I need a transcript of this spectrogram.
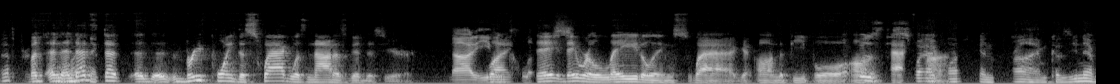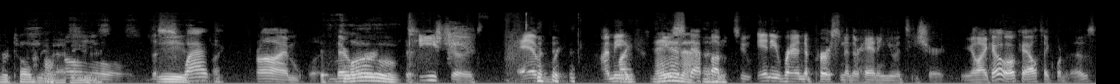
That's But cool. and, and I that's think- that. Uh, brief point: the swag was not as good this year. Not even Like close. they they were ladling swag on the people what on was the swag Prime. like in Prime? Because you never told me that. Oh. The Jeez. swag Like- prime. It There were. T-shirts. Every. I mean, Like you Anna. step up to any random person and they're handing you a T-shirt. You're like, oh, okay, I'll take one of those.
